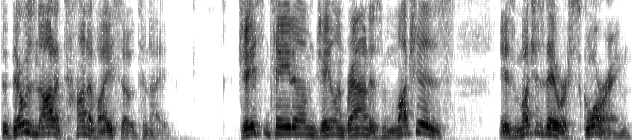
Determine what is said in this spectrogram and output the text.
that there was not a ton of ISO tonight. Jayson Tatum, Jaylen Brown, as much as as much as they were scoring,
